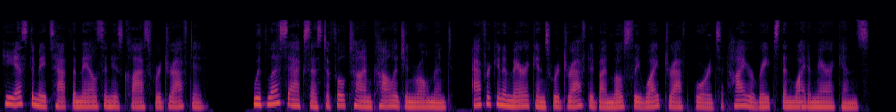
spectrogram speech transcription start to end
He estimates half the males in his class were drafted. With less access to full time college enrollment, African Americans were drafted by mostly white draft boards at higher rates than white Americans.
